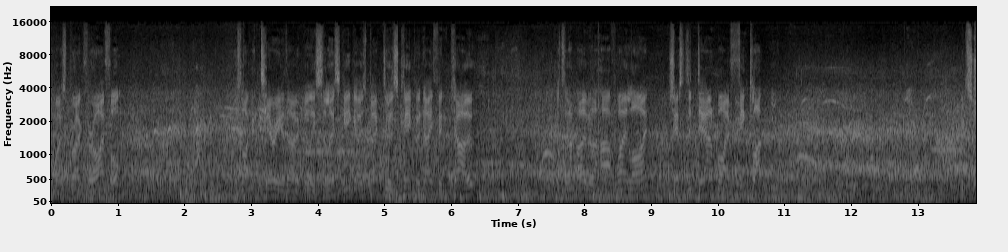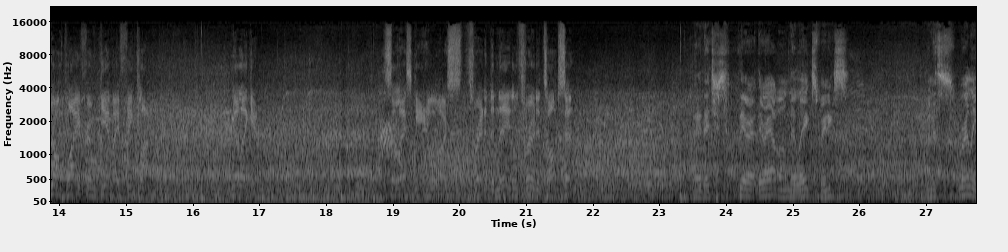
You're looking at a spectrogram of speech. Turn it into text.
Almost broke for Ifill. He's like a terrier, though. Billy Celeski goes back to his keeper, Nathan Coe. Puts it up over the halfway line. Chested down by Finkler. Good strong play from Guilherme Finkler. Milligan. Celeski almost threaded the needle through to Thompson. Yeah, they're just they're they're out on their legs, Phoenix. And it's really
